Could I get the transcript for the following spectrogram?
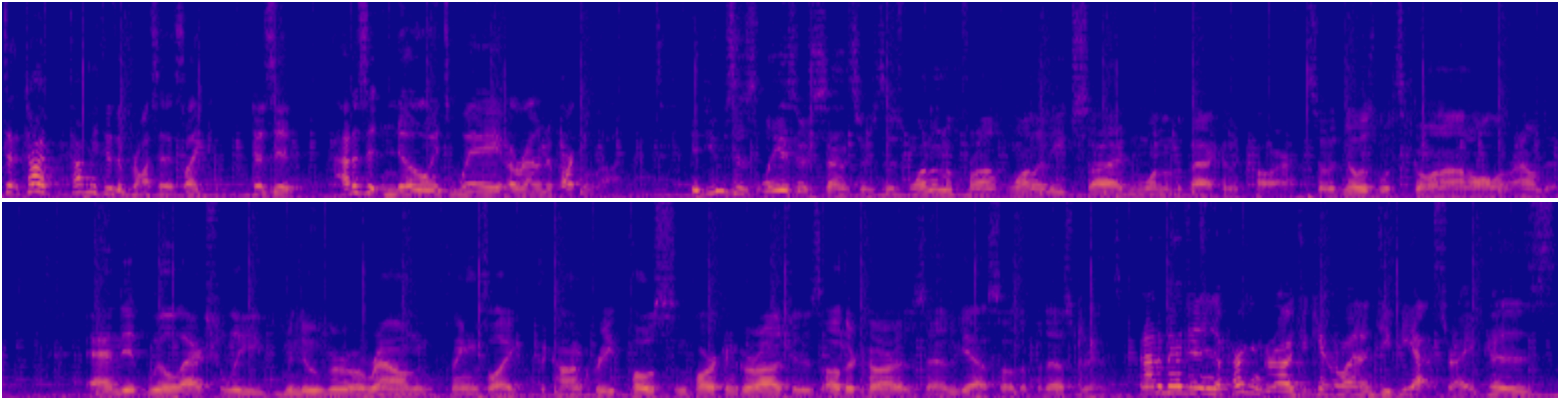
t- talk, talk me through the process. Like, does it? How does it know its way around a parking lot? It uses laser sensors. There's one in the front, one on each side, and one in the back of the car. So it knows what's going on all around it. And it will actually maneuver around things like the concrete posts in parking garages, other cars, and yes, other pedestrians. And I'd imagine in a parking garage you can't rely on GPS, right? Because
